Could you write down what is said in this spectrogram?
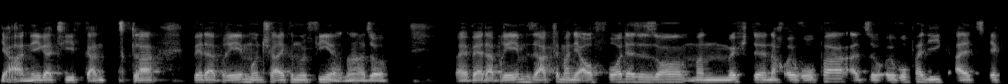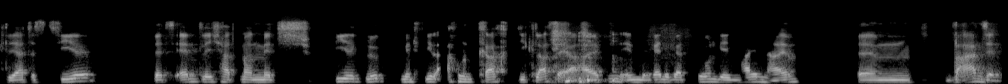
Ja, negativ, ganz klar. Werder Bremen und Schalke 04. Ne? Also bei Werder Bremen sagte man ja auch vor der Saison, man möchte nach Europa, also Europa League als erklärtes Ziel. Letztendlich hat man mit viel Glück, mit viel Ach und Krach die Klasse erhalten in der Relegation gegen Heidenheim. Ähm, Wahnsinn.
